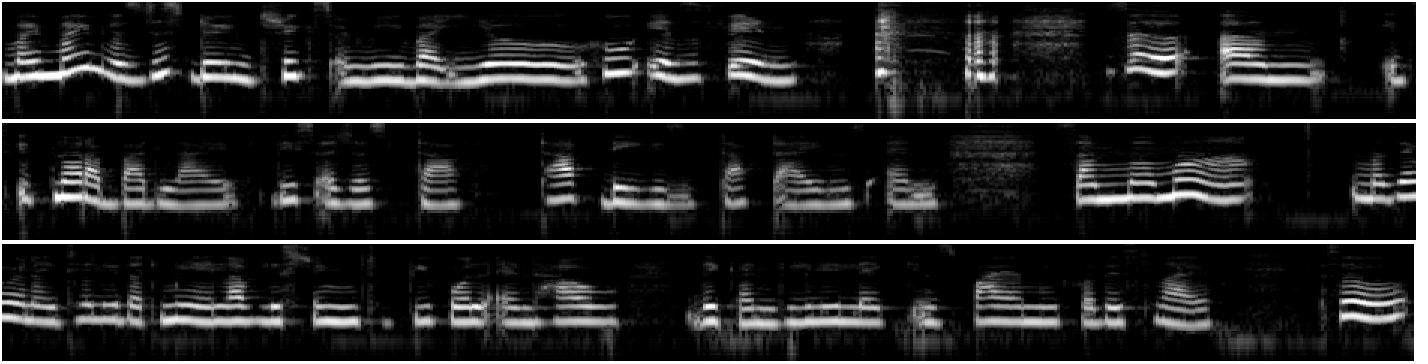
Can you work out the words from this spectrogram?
my mind was just doing tricks on me but yo who is finn? So um it's it's not a bad life. These are just tough tough days, tough times, and some mama. Maze, when I tell you that me, I love listening to people and how they can really like inspire me for this life. So,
